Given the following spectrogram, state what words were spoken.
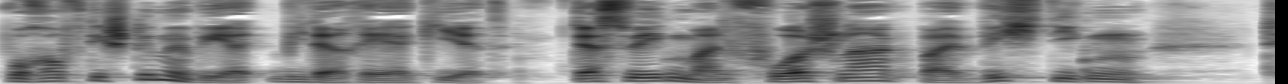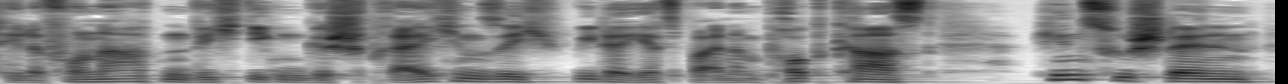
worauf die Stimme wieder reagiert. Deswegen mein Vorschlag, bei wichtigen Telefonaten, wichtigen Gesprächen sich wieder jetzt bei einem Podcast hinzustellen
